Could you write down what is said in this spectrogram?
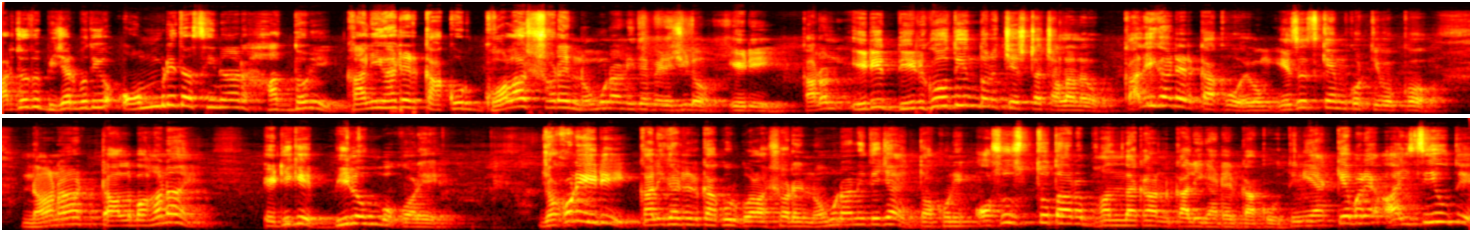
কার্যত বিচারপতি অমৃতা সিনহার হাত ধরে কালীঘাটের কাকুর গলার স্বরের নমুনা নিতে পেরেছিল ইডি। কারণ ইডি দীর্ঘদিন ধরে চেষ্টা চালালেও কালীঘাটের কাকু এবং এসএসকেএম কর্তৃপক্ষ। নানা টালবাহানায় এটিকে বিলম্ব করে। যখনই ইডি কালীঘাটের কাকুর গলার স্বরের নমুনা নিতে যায়, তখনই অসুস্থতার ভান দেখান কালীঘাটের কাকু। তিনি একেবারে আইসিইউতে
